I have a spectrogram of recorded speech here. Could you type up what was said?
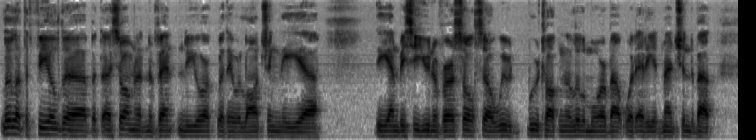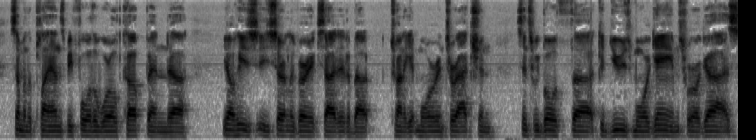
a little at the field, uh, but I saw him at an event in New York where they were launching the uh, the NBC Universal. So we were, we were talking a little more about what Eddie had mentioned about some of the plans before the World Cup, and uh, you know he's he's certainly very excited about trying to get more interaction since we both uh, could use more games for our guys.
